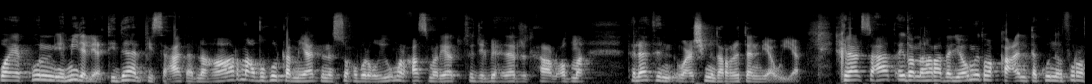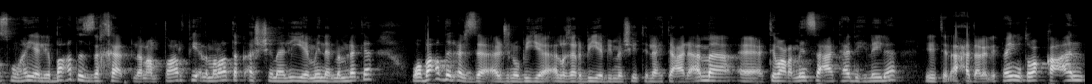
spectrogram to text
ويكون يميل الاعتدال في ساعات النهار مع ظهور كميات من السحب والغيوم. والعاصمة الرياض تسجل بها درجة الحرارة العظمى 23 درجة مئوية. خلال ساعات أيضا نهار هذا اليوم يتوقع أن تكون الفرص مهيئة لبعض الزخات من الأمطار في المناطق الشمالية من المملكة وبعض الأجزاء الجنوبية الغربية بمشيئة الله تعالى. أما اعتبارا من ساعات هذه الليلة ليلة الأحد على الاثنين يتوقع أن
